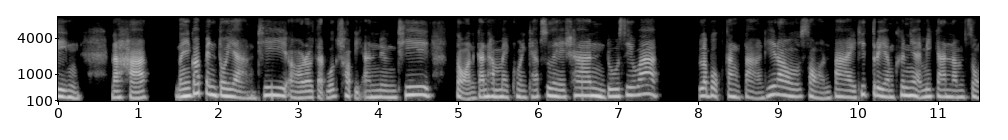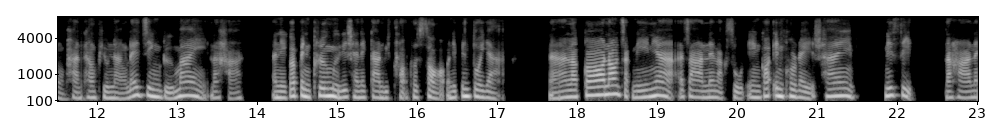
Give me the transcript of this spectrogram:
จริงนะคะนี้ก็เป็นตัวอย่างที่เราจัดเวิร์กช็อปอีกอันหนึ่งที่สอนการทำ microencapsulation ดูซิว่าระบบต่างๆ ที่เราสอนไปที่เตรียมขึ้นเนี่ยมีการนำส่งผ่านทางผิวหนังได้จริงหรือไม่นะคะ อันนี้ก็เป็นเครื่องมือที่ใช้ในการวิเคราะห์ทดสอบ อันนี้เป็นตัวอย่างนะแล้วก็นอกจากนี้เนี่ยอาจารย์ในหลักสูตรเองก็ encourage ให้นิสิตนะคะใน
